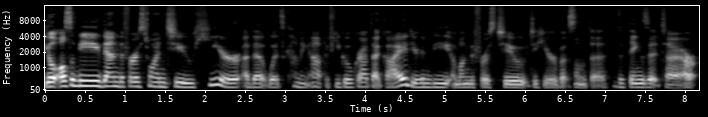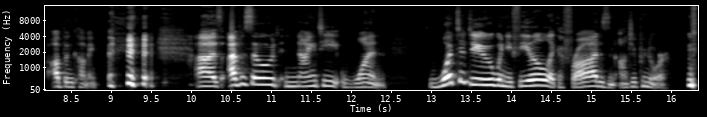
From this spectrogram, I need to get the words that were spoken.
you'll also be then the first one to hear about what's coming up. If you go grab that guide you're going to be among the first two to hear about some of the the things that uh, are up and coming. Uh, so episode 91 what to do when you feel like a fraud as an entrepreneur.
